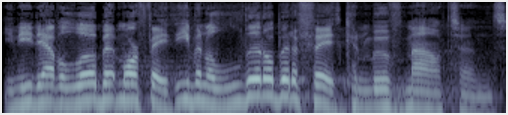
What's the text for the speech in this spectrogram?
You need to have a little bit more faith. Even a little bit of faith can move mountains.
